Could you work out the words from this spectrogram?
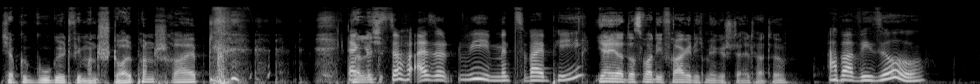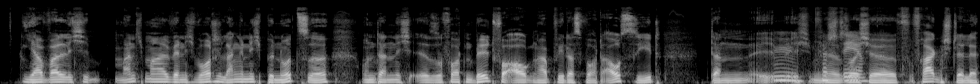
Ich habe gegoogelt, wie man Stolpern schreibt. Da gibt's ich- doch, also wie, mit 2P? ja, ja, das war die Frage, die ich mir gestellt hatte. Aber wieso? Ja, weil ich manchmal, wenn ich Worte lange nicht benutze und dann nicht äh, sofort ein Bild vor Augen habe, wie das Wort aussieht, dann Hm, ich mir solche Fragen stelle.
